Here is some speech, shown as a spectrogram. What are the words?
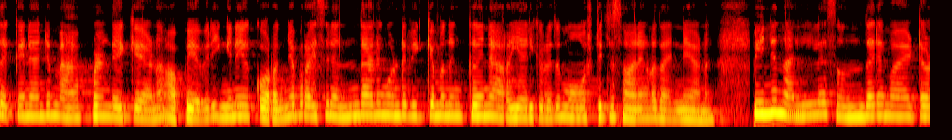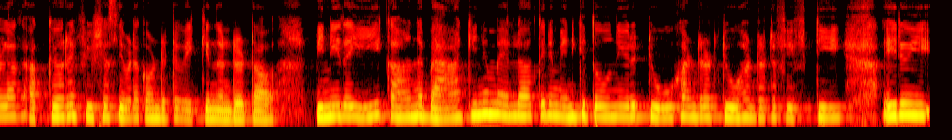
സെക്കൻഡ് ഹാൻഡും ആപ്പിളിന്റെയൊക്കെയാണ് അപ്പോൾ ഇവർ ഇങ്ങനെ കുറഞ്ഞ പ്രൈസിന് എന്തായാലും കൊണ്ട് വിൽക്കുമ്പോൾ നിങ്ങൾക്ക് തന്നെ അറിയായിരിക്കുമല്ലോ ഇത് മോഷ്ടിച്ച സാധനങ്ങൾ തന്നെയാണ്. പിന്നെ നല്ല സുന്ദരമായിട്ടുള്ള അക്വേറിയം ഫിഷസ് ഇവിടെ കൊണ്ടിട്ട് വിൽക്കുന്നുണ്ട് കേട്ടോ. പിന്നെ ഇത് ഈ കാണുന്ന ബാഗിനും എല്ലാത്തിനും എനിക്ക് തോന്നി ഒരു two hundred two hundred fifty ഒരു ഈ-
